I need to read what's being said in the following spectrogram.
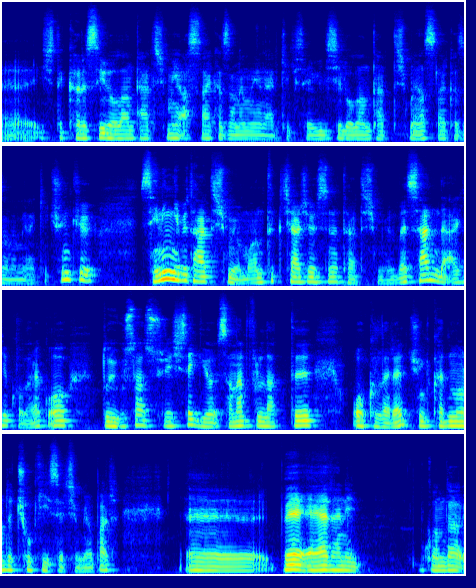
Ee, işte karısıyla olan tartışmayı asla kazanamayan erkek, sevgilisiyle olan tartışmayı asla kazanamayan erkek. Çünkü senin gibi tartışmıyor, mantık çerçevesinde tartışmıyor. Ve sen de erkek olarak o duygusal süreçte sana fırlattığı okları, çünkü kadın orada çok iyi seçim yapar. Ee, ve eğer hani bu konuda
